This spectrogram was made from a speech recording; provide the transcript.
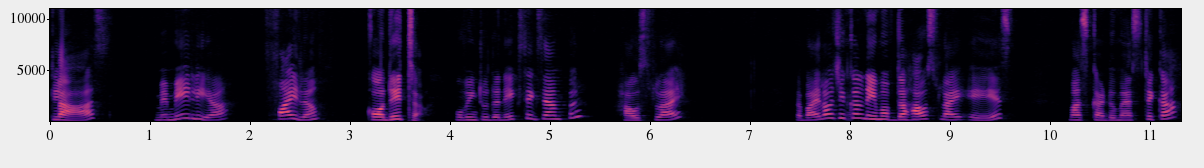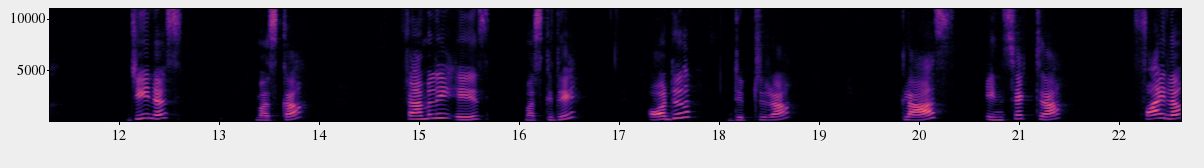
class Mammalia, phylum Chordata. Moving to the next example, housefly. The biological name of the housefly is Musca domestica, genus Musca, family is Muscidae, order Diptera, class Insecta, phylum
